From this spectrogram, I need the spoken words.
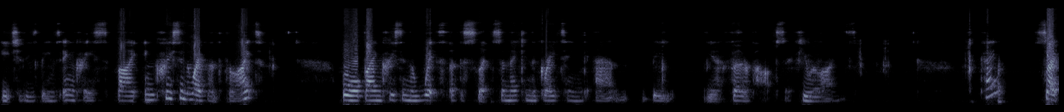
each of these beams increase by increasing the wavelength of the light or by increasing the width of the slit, so making the grating um, be you know, further apart, so fewer lines. Okay, so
